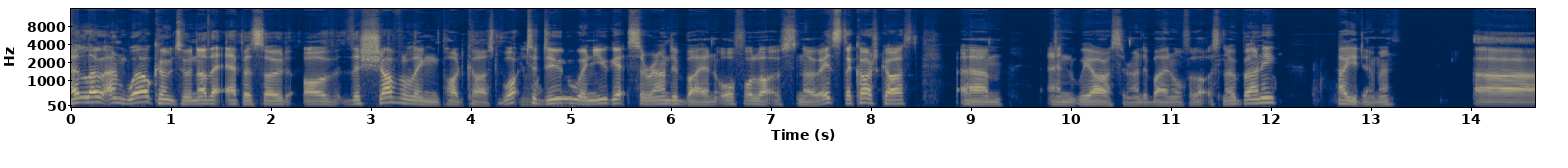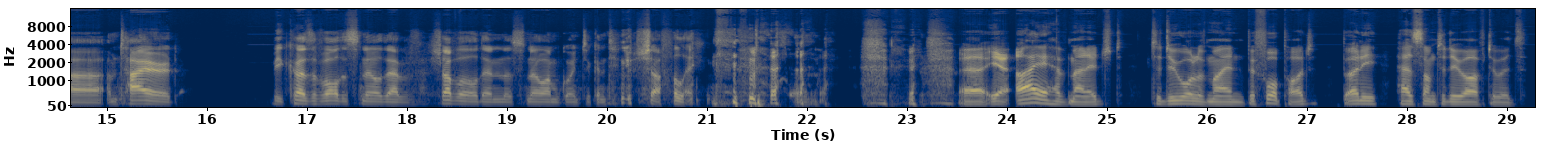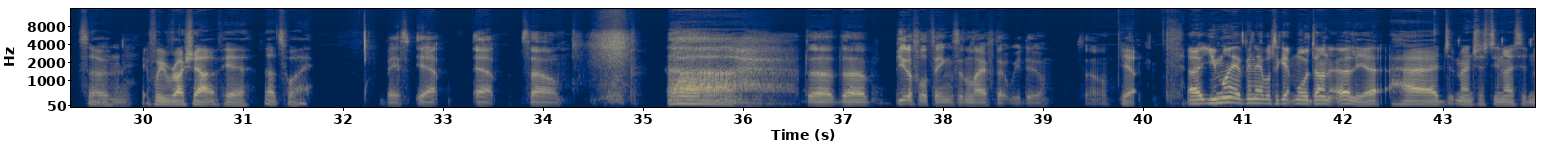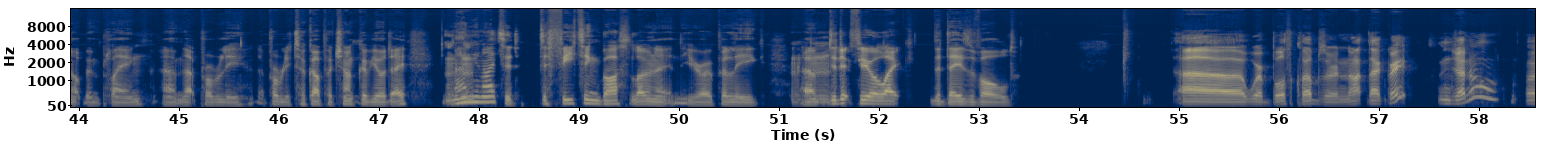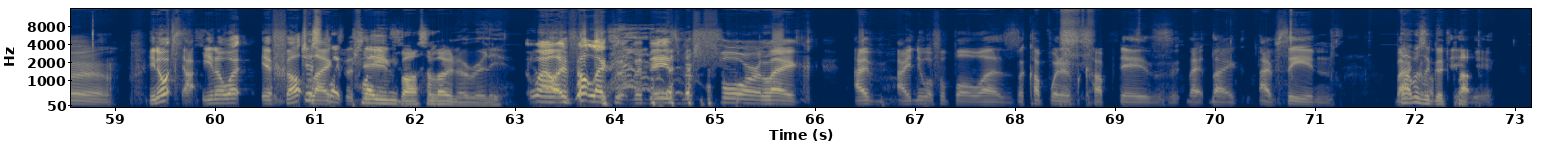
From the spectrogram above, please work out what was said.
Hello and welcome to another episode of the Shoveling Podcast. What to do when you get surrounded by an awful lot of snow? It's the Koshcast, um, and we are surrounded by an awful lot of snow. Bernie, how you doing, man? Uh, I'm tired because of all the snow that I've shoveled and the snow I'm going to continue shoveling. uh, yeah, I have managed to do all of mine before pod. Bernie has some to do afterwards. So Mhm. if we rush out of here, that's why. Base, yeah, yeah. So, ah, the the beautiful things in life that we do. So, yeah, Uh, you might have been able to get more done earlier had Manchester United not been playing. Um, that probably that probably took up a chunk of your day. Man Mhm. United defeating Barcelona in the Europa League. Um, mhm. Did it feel like the days of old? uh, where both clubs are not that great in general. Or you know what? Uh, You know what? It felt Just like, like, the playing days- Barcelona, really. Well, it felt like the, the days before, like I I knew what football was. The Cup Winners' Cup days that like I've seen. That was a good cup.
